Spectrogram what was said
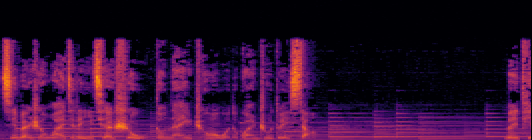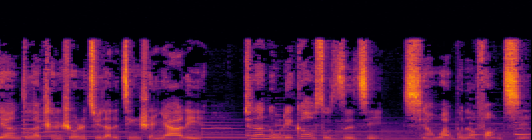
基本上外界的一切事物都难以成为我的关注对象。每天都在承受着巨大的精神压力，却在努力告诉自己千万不能放弃。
